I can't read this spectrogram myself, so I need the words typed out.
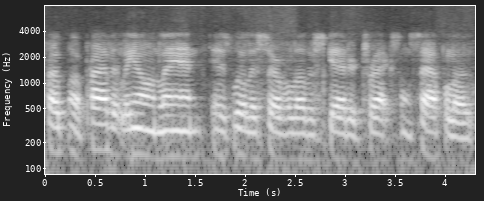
pro- uh, privately owned land, as well as several other scattered tracts on Sapelo.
